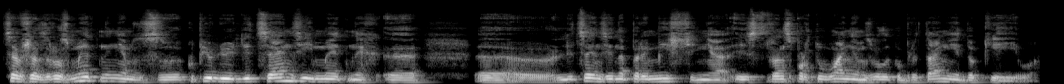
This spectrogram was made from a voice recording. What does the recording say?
Це вже з розмитненням, з купівлею ліцензій митних, е, е, ліцензій на переміщення і з транспортуванням з Великобританії до Києва.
